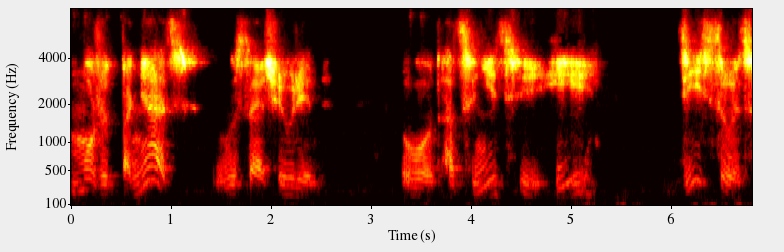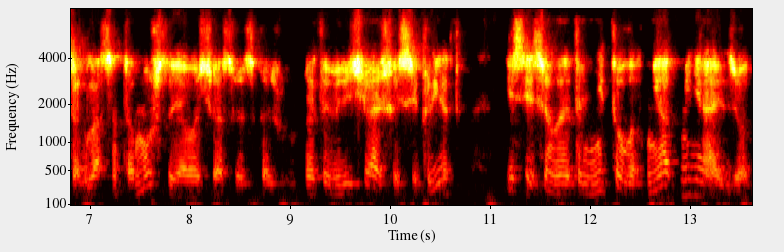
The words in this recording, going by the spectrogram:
может понять в настоящее время, вот, оценить и действовать согласно тому, что я вам сейчас расскажу. Это величайший секрет. Естественно, это не, то, не от меня идет.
